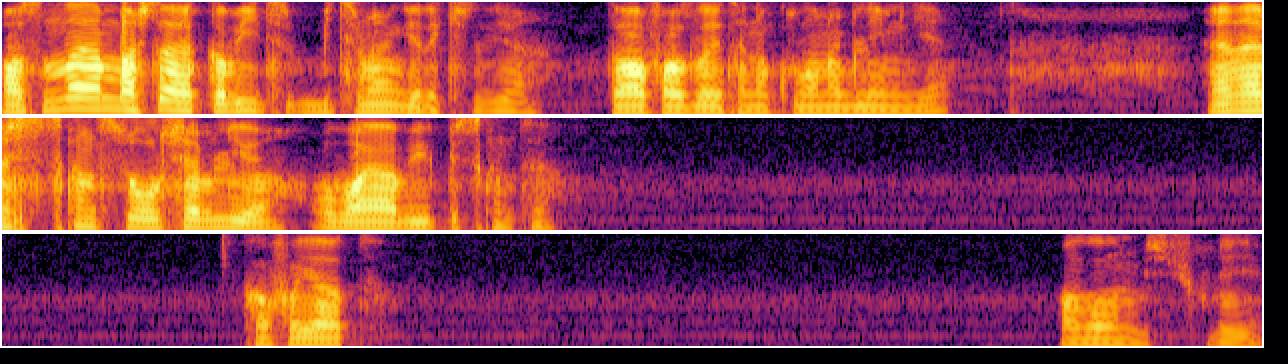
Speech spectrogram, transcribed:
Aslında en başta ayakkabıyı bitirmem gerekirdi ya. Daha fazla yetenek kullanabileyim diye. Enerji sıkıntısı oluşabiliyor. O bayağı büyük bir sıkıntı. Kafayı at. Alalım biz şu kuleyi.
